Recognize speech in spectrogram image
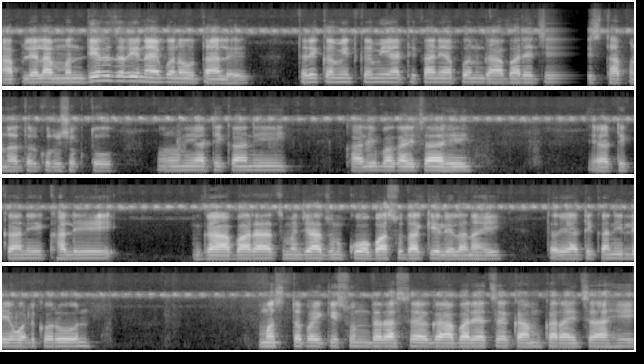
आपल्याला मंदिर जरी नाही बनवता आलं तरी कमीत कमी या ठिकाणी आपण गाभाऱ्याची स्थापना तर करू शकतो. म्हणून या ठिकाणी खाली बघायचं आहे. या ठिकाणी खाली गाभाराच म्हणजे अजून कोबासुद्धा केलेला नाही. तर या ठिकाणी लेवल करून मस्तपैकी सुंदर असं गाभाऱ्याचं काम करायचं आहे.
